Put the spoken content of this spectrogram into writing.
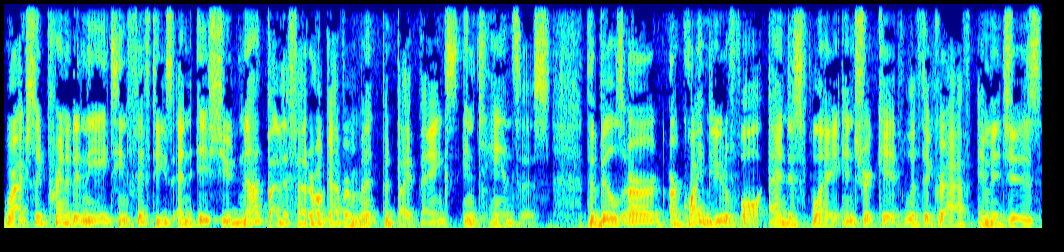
were actually printed in the 1850s and issued not by the federal government, but by banks in Kansas. The bills are, are quite beautiful and display intricate lithograph images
